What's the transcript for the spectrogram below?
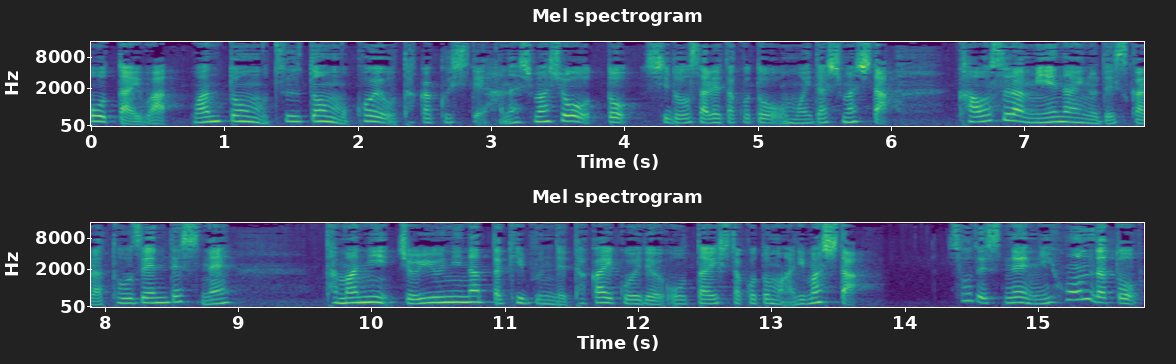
応対はワントーンもツートーンも声を高くして話しましょうと指導されたことを思い出しました。顔すら見えないのですから当然ですね。たまに女優になった気分で高い声で応対したこともありました。そうですね。日本だと、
